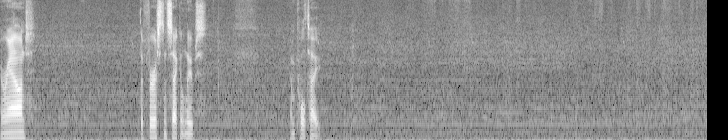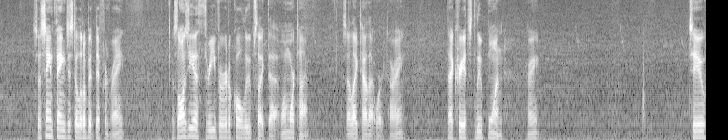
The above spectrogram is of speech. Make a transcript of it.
around the first and second loops and pull tight. So same thing, just a little bit different, right? As long as you have three vertical loops like that. One more time, because I liked how that worked, all right? That creates loop one, right? Two,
